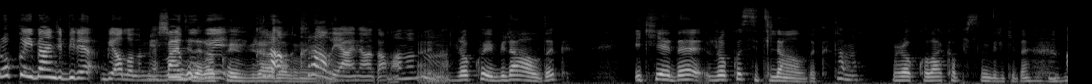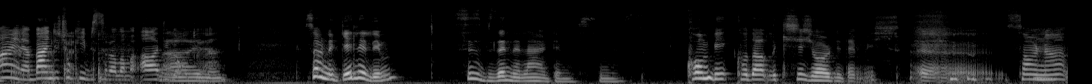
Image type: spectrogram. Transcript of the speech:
Rocco'yu bence bire bir alalım ya. Şimdi Bence bu de bir Rocco'yu bire kral, alalım Kral yani. yani adam anladın mı? Aynen. Rocco'yu 1'e aldık. 2'ye de Rocco Stil'i aldık. Tamam. Rocco'lar kapışsın bir iki de. Aynen bence çok iyi bir sıralama. Adil oldu Aynen. yani. Sonra gelelim. Siz bize neler demişsiniz? Kombi kod adlı kişi Jordi demiş. Ee, sonra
